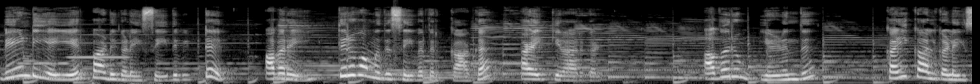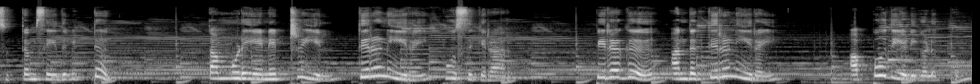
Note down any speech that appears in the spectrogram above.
வேண்டிய ஏற்பாடுகளை செய்துவிட்டு அவரை திருவமுது செய்வதற்காக அழைக்கிறார்கள். அவரும் எழுந்து கை கால்களை சுத்தம் செய்துவிட்டு தம்முடைய நெற்றியில் திருநீரை பூசுகிறார். பிறகு அந்த திருநீரை அப்போதியடிகளுக்கும்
